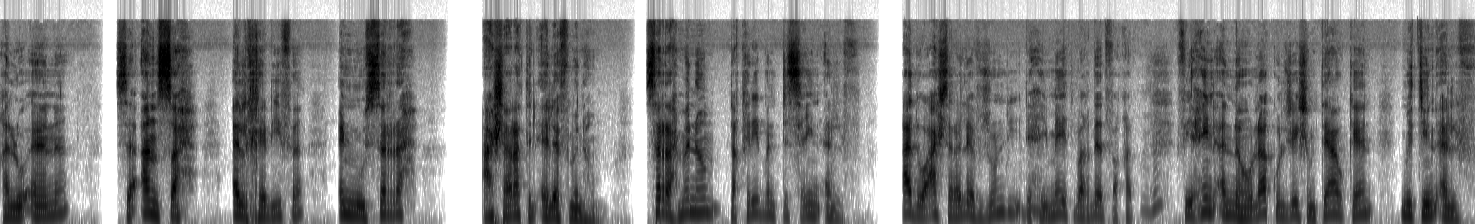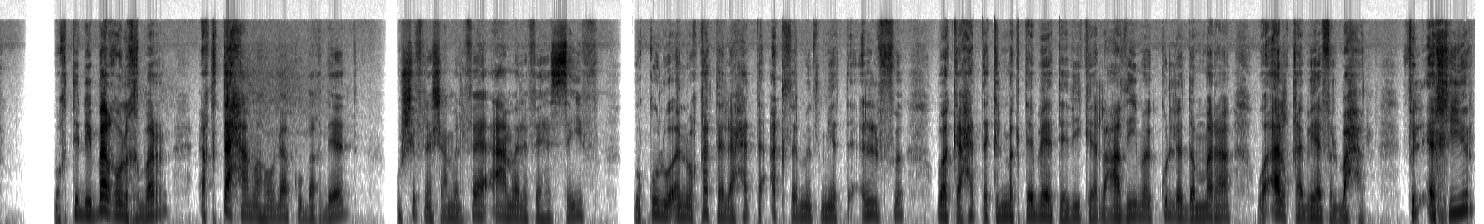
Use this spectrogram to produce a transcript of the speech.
قالوا أنا سأنصح الخليفة أن يسرح عشرات الآلاف منهم. سرح منهم تقريبا تسعين ألف. قادوا عشر ألاف جندي لحماية بغداد فقط. في حين أن هولاكو الجيش متاعه كان 200 ألف. وقت اللي بلغوا الخبر اقتحم هولاكو بغداد وشفنا إيش عمل فيها أعمل فيها السيف ويقولوا أنه قتل حتى أكثر من 800 ألف وكحتى المكتبات هذيك العظيمة كلها دمرها وألقى بها في البحر. في الأخير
